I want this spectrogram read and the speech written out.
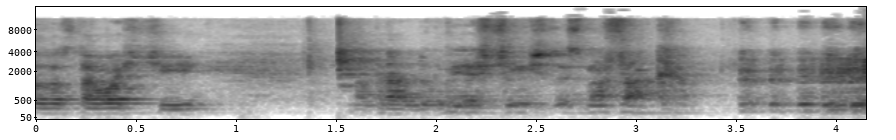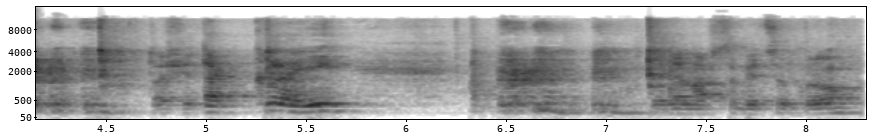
pozostałości naprawdę uwierzcie mi, że to jest masakra. To się tak klei, tyle ma w sobie cukru.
